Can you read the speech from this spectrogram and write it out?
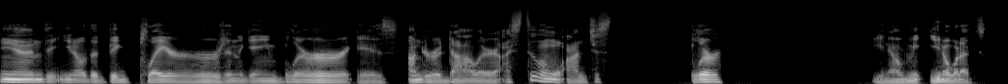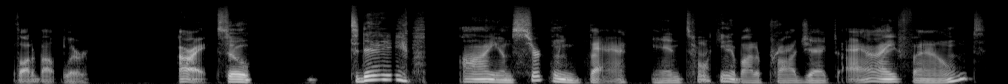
And, you know, the big players in the game, Blur is under a dollar. I still don't, I'm just Blur. You know, me, you know what I've thought about Blur. All right. So today I am circling back and talking about a project I found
